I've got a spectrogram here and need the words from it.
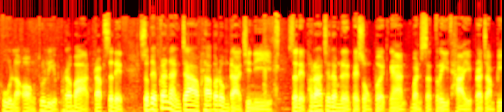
ทูลละอองธุลีพระบาทรับเสด็จ สมเด็จพระนางเจ้าพระบรมราชินี เสด็จพระราชดำเนินไปทรงเปิดงานวันสตรีไทยประจำปี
